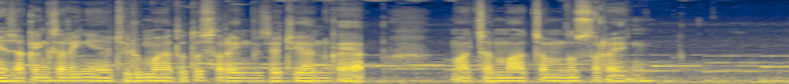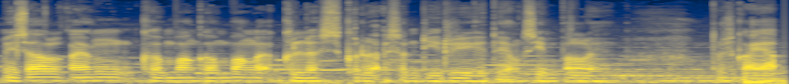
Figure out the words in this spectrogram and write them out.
ya saking seringnya di rumah itu tuh sering kejadian kayak macam-macam tuh sering. Misal kayak gampang-gampang kayak gelas gerak sendiri itu yang simple ya. Terus kayak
